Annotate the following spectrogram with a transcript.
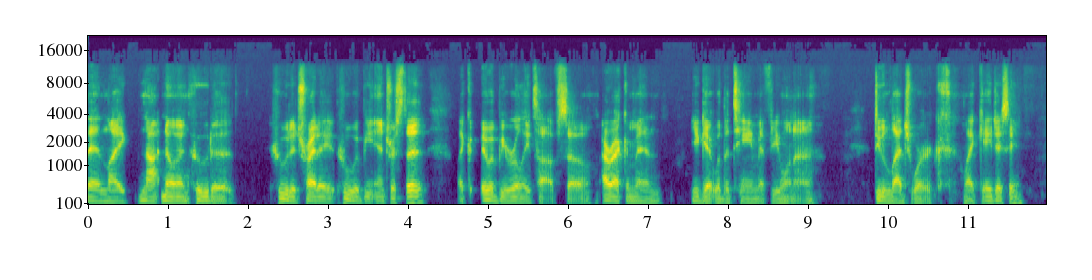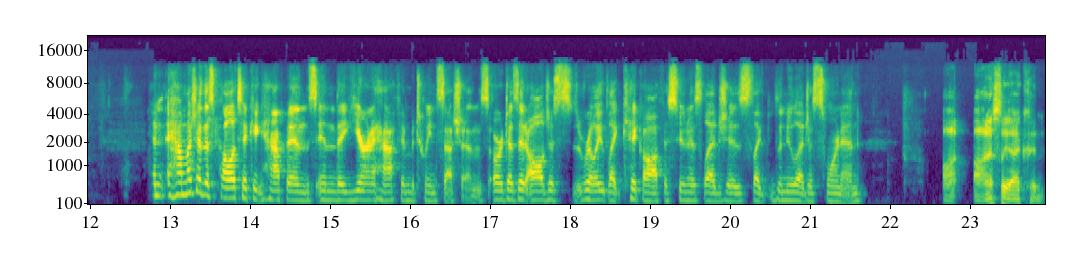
then like not knowing who to who to try to who would be interested. Like it would be really tough. So I recommend you get with the team if you want to do ledge work like AJC. And how much of this politicking happens in the year and a half in between sessions, or does it all just really like kick off as soon as ledge is like the new ledge is sworn in? Honestly, I couldn't.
